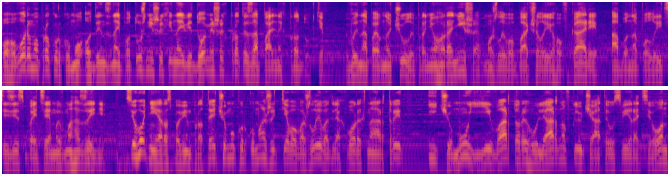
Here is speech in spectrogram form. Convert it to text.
Поговоримо про куркуму один з найпотужніших і найвідоміших протизапальних продуктів. Ви напевно чули про нього раніше, можливо, бачили його в карі або на полиці зі спеціями в магазині. Сьогодні я розповім про те, чому куркума життєво важлива для хворих на артрит і чому її варто регулярно включати у свій раціон,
